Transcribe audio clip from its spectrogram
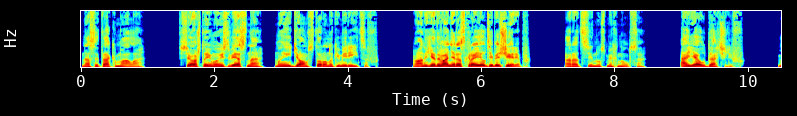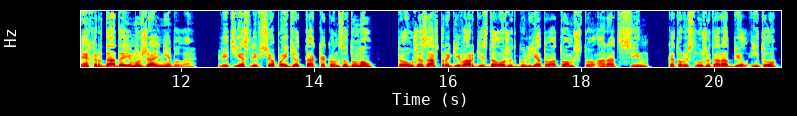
Нас и так мало. Все, что ему известно, мы идем в сторону кемерийцев. Он едва не раскроил тебе череп. Аратсин усмехнулся. А я удачлив. Мехрдада ему жаль не было. Ведь если все пойдет так, как он задумал, то уже завтра Геваргис доложит Гульяту о том, что Арат-Син, который служит Арат-Бел-Иту,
